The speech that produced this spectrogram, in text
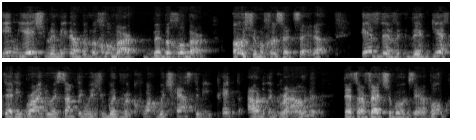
Im yesh memino b'mechubar, b'mechubar, o shemechusar tzeda. If the, the gift that he brought you is something which would require, which has to be picked out of the ground, that's our vegetable example.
